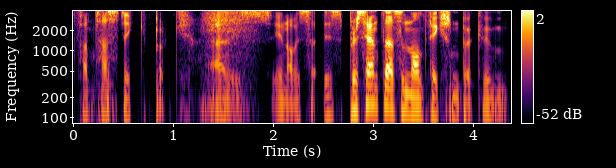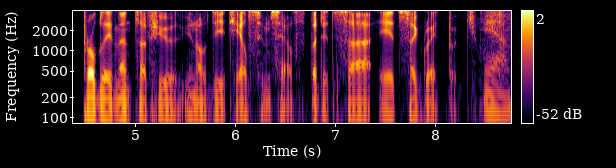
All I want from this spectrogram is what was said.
fantastic book. And it's you know it's, it's presented as a non-fiction book. He probably meant a few you know details himself, but it's uh, it's a great book. Yeah.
